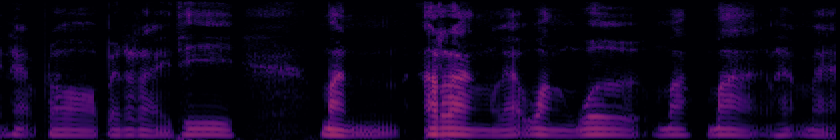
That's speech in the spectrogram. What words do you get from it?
นะเพราะเป็นอะไรที่มันอรังและวังเวอร์มากๆนะมา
